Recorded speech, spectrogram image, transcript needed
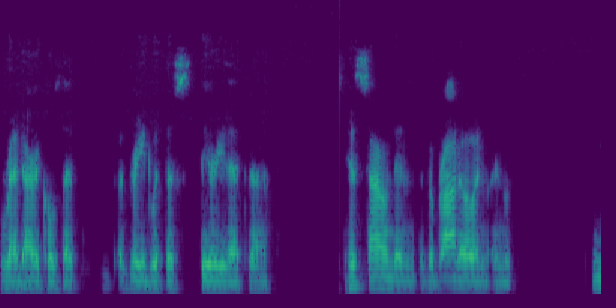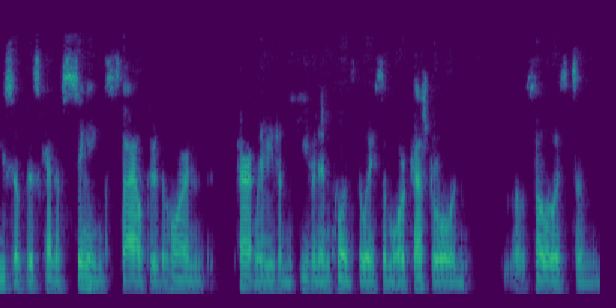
read articles that agreed with this theory that uh, his sound and vibrato and, and, use of this kind of singing style through the horn apparently even even influenced the way some orchestral and uh, soloists and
